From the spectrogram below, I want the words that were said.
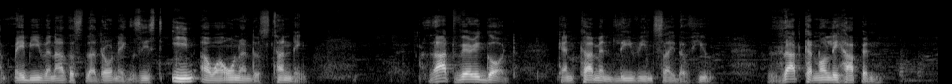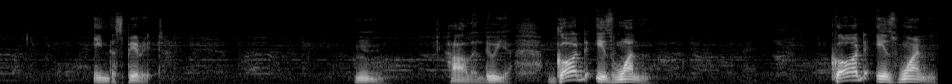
and maybe even others that don't exist in our own understanding, that very God can come and live inside of you. That can only happen in the Spirit. Hmm. Hallelujah. God is one. God is one.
